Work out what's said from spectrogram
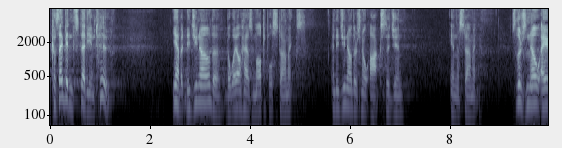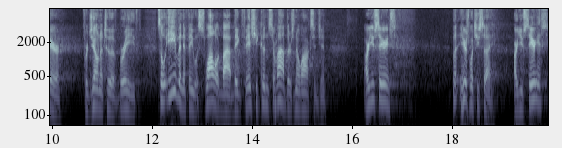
because they've been studying too. Yeah, but did you know the, the whale has multiple stomachs? And did you know there's no oxygen in the stomach? So there's no air for Jonah to have breathed. So even if he was swallowed by a big fish, he couldn't survive. There's no oxygen. Are you serious? Here's what you say Are you serious?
